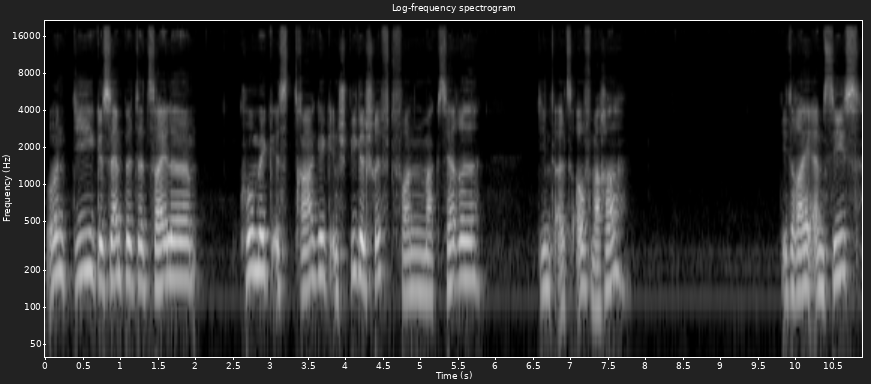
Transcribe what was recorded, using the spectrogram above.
Und die gesampelte Zeile Komik ist Tragik in Spiegelschrift von Max Herre dient als Aufmacher. Die drei MCs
